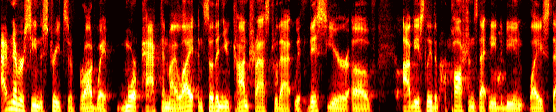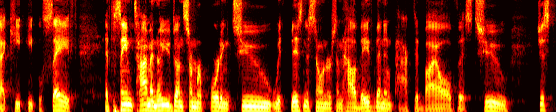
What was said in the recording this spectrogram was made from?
I've never seen the streets of Broadway more packed in my life. And so then you contrast with that with this year of obviously the precautions that need to be in place that keep people safe. At the same time, I know you've done some reporting too with business owners and how they've been impacted by all of this too. Just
